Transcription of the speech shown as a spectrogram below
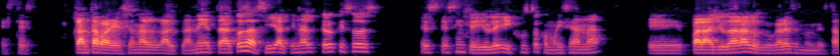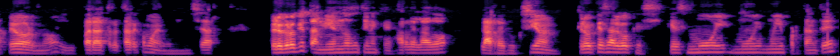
este, tanta radiación al, planeta, cosas así. Al final creo que eso es, es, increíble y justo como dice Ana, eh, para ayudar a los lugares en donde está peor, ¿no? Y para tratar como de minimizar. Pero creo que también no se tiene que dejar de lado la reducción. Creo que es algo que, que es muy, muy, muy importante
